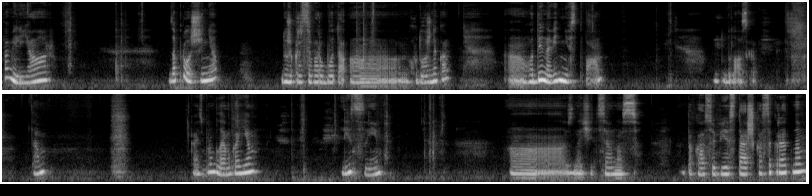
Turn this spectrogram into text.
фамільяр, запрошення. Дуже красива робота художника. Година віднівства. Будь ласка, там якась проблемка є. Ліси. А, Значить, це у нас така собі стежка секретна.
